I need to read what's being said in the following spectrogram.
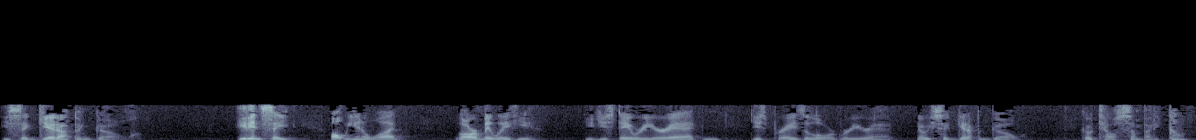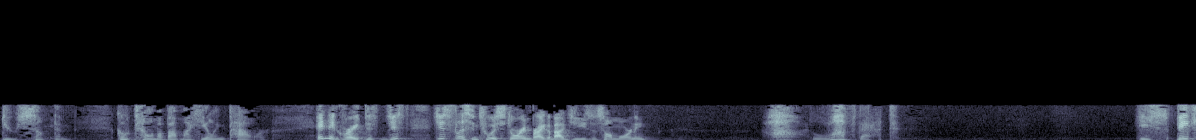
He said, Get up and go. He didn't say, Oh, you know what? Lord be with you. You just stay where you're at and just praise the Lord where you're at. No, he said, Get up and go. Go tell somebody. Go do something. Go tell them about my healing power. Isn't it great to just, just listen to a story and brag about Jesus all morning? I love that. He speaks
